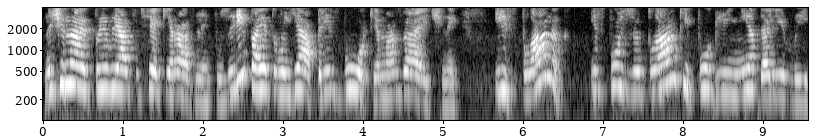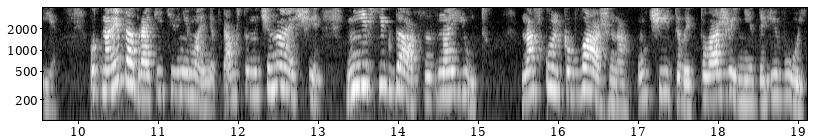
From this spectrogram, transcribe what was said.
начинают появляться всякие разные пузыри, поэтому я при сборке мозаичной из планок использую планки по длине долевые. Вот на это обратите внимание, потому что начинающие не всегда осознают, насколько важно учитывать положение долевой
